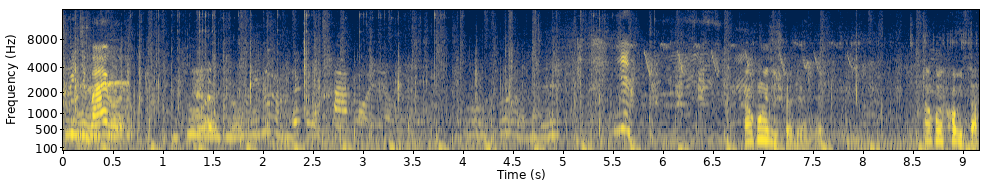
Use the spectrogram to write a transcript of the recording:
돌리지 말고 이러면 안돼 땅콩에도 줘야 되는데. 땅콩에 컵 있다.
